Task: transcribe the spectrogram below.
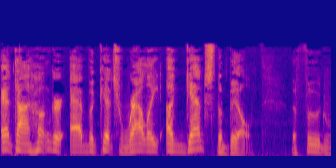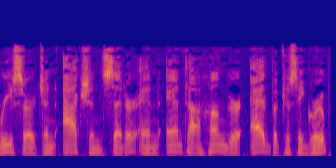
Anti-hunger advocates rally against the bill. The Food Research and Action Center, an anti-hunger advocacy group,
